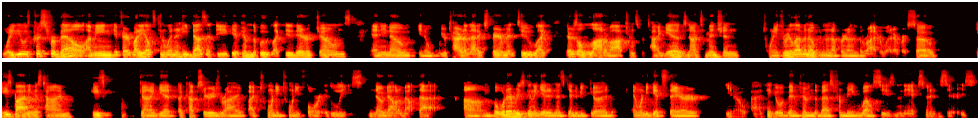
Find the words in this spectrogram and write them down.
What do you do with Christopher Bell? I mean, if everybody else can win and he doesn't, do you give him the boot like you did Erik Jones? And you know, you know, you're tired of that experiment too. Like, there's a lot of options for Ty Gibbs, not to mention 23XI opening up or under the ride or whatever. So he's biding his time. He's going to get a Cup Series ride by 2024 at least, no doubt about that. Um, but whatever he's going to get in is going to be good. And when he gets there, you know, I think it would benefit him the best from being well seasoned in the Xfinity Series.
